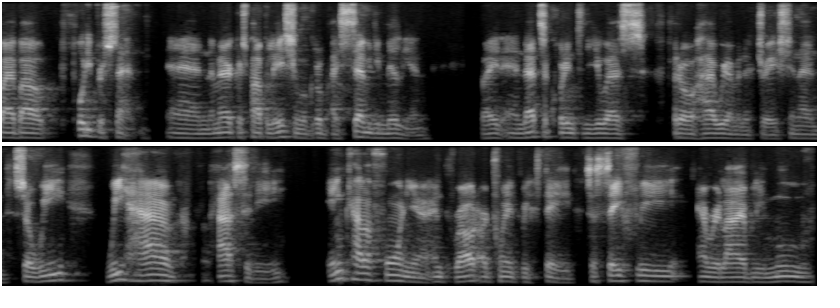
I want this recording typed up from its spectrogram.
by about 40 percent, and America's population will grow by 70 million, right? And that's according to the U.S. Federal Highway Administration. And so we we have capacity in California and throughout our 23 states to safely and reliably move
